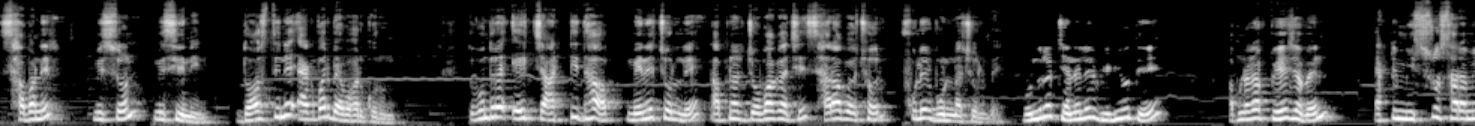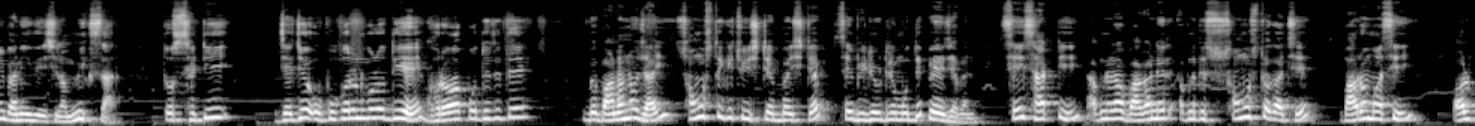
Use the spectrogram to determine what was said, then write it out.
সাবানের মিশ্রণ মিশিয়ে নিন। দশ দিনে একবার ব্যবহার করুন। তো বন্ধুরা, এই চারটি ধাপ মেনে চললে আপনার জবা গাছে সারা বছর ফুলের বন্যা চলবে। বন্ধুরা, চ্যানেলের ভিডিওতে আপনারা পেয়ে যাবেন একটি মিশ্র সার আমি বানিয়ে দিয়েছিলাম, মিক্সার। তো সেটি যে যে উপকরণগুলো দিয়ে ঘরোয়া পদ্ধতিতে বানানো যায়, সমস্ত কিছু স্টেপ বাই স্টেপ সেই ভিডিওটির মধ্যে পেয়ে যাবেন। সেই সারটি আপনারা বাগানের আপনাদের সমস্ত গাছে বারো মাসেই অল্প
